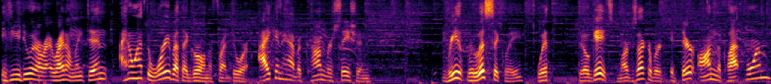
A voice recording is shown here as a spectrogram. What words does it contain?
If you do it right on LinkedIn, I don't have to worry about that girl on the front door. I can have a conversation realistically with Bill Gates, Mark Zuckerberg. If they're on the platform,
